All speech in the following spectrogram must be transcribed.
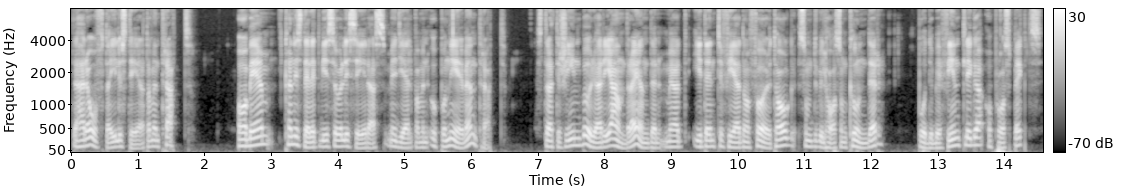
Det här är ofta illustrerat av en tratt. ABM kan istället visualiseras med hjälp av en upp och nervänd tratt. Strategin börjar i andra änden med att identifiera de företag som du vill ha som kunder, både befintliga och prospects,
